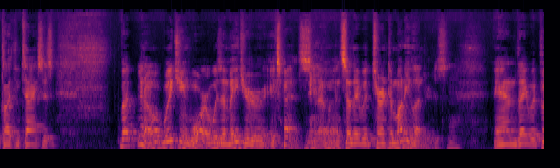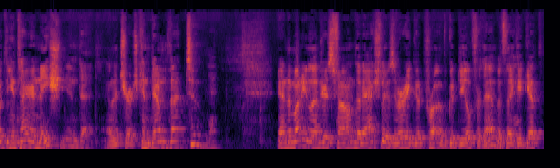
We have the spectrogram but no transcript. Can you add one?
collecting taxes. But you know, waging war was a major expense, you know, and so they would turn to money lenders, Yeah. and they would put the entire nation in debt, and the church condemned that too. And the money lenders found that actually it was a very good pro- good deal for them if they could get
